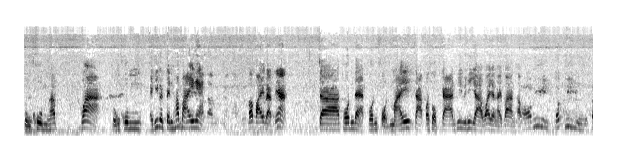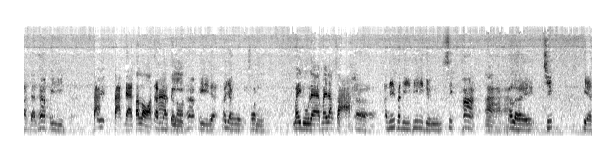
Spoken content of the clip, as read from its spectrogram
ถุงคลุมครับ ว่าถุงคลุมไอ้ที่มันเป็นผ้าใบเนี่ยผ้าใบแบบเนี้ยจะทนแดดทนฝนไหมจากประสบการณ์พี่วิทยาว่ายังไงบ้างครับอ๋อพี่รถพี่อยู่ตากแดดห้าปีตากตากแดดตลอดตากแดห้าดตปี ลอดห้าปีเนี่ยก็ยังทนไม่ดูแลไม่รักษา เอ่ออันนี้พอดีพี่ดึงซิปผ้าอ่าก็เลยชิปเปลี่ยน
